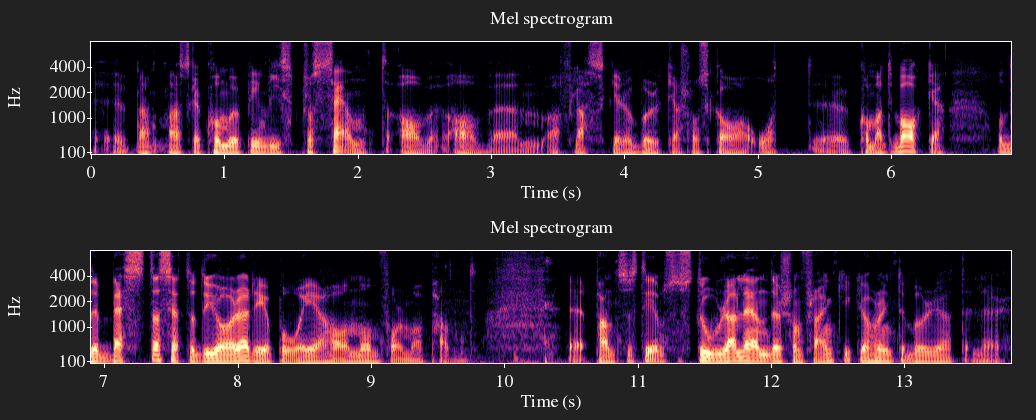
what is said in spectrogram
eh, man- ska komma upp i en viss procent av, av, eh, av flaskor och burkar som ska åt, Eh, komma tillbaka. Och det bästa sättet att göra det på är att ha någon form av pant, eh, pantsystem. Så stora länder som Frankrike har inte börjat eller,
